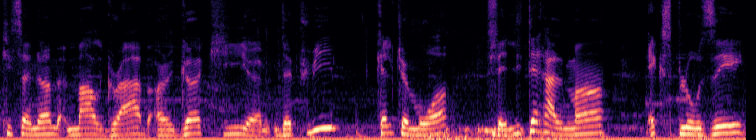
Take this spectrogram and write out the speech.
qui se nomme Malgrab, un gars qui, euh, depuis quelques mois, fait littéralement exploser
